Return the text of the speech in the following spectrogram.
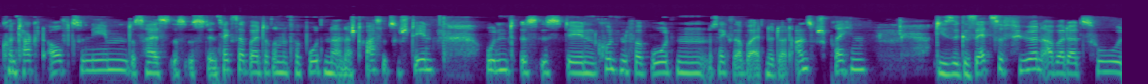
Kontakt aufzunehmen. Das heißt, es ist den Sexarbeiterinnen verboten, an der Straße zu stehen und es ist den Kunden verboten, Sexarbeitende dort anzusprechen. Diese Gesetze führen aber dazu,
